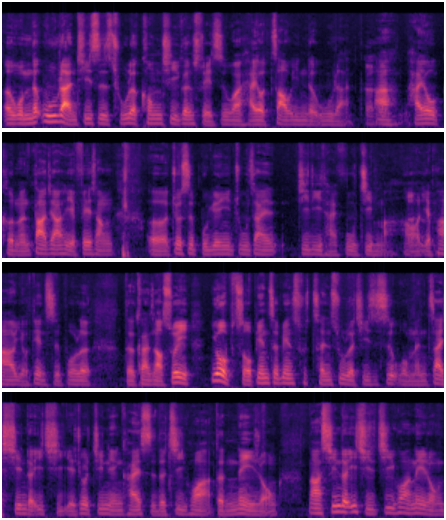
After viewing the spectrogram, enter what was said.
呃，我们的污染其实除了空气跟水之外，还有噪音的污染啊，还有可能大家也非常呃，就是不愿意住在基地台附近嘛，哦，也怕有电磁波的的干扰。所以右手边这边陈述的其实是我们在新的一期，也就今年开始的计划的内容。那新的一期计划内容，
